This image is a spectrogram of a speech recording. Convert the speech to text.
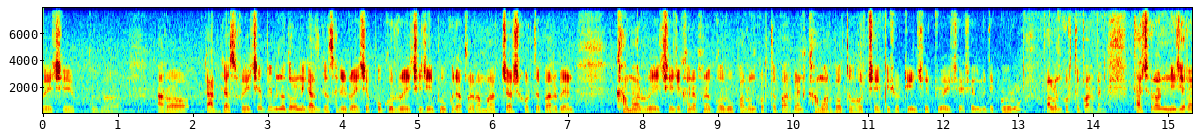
রয়েছে আরও কাঠ গাছ রয়েছে, বিভিন্ন ধরনের গাছগাছালি রয়েছে, পুকুর রয়েছে যে পুকুরে আপনারা মাছ চাষ করতে পারবেন। খামার রয়েছে, যেখানে আপনারা গরু পালন করতে পারবেন। খামার বলতে হচ্ছে কিছু টিন শেড রয়েছে, সেগুলিতে গরু পালন করতে পারবেন। তাছাড়া নিজেরা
